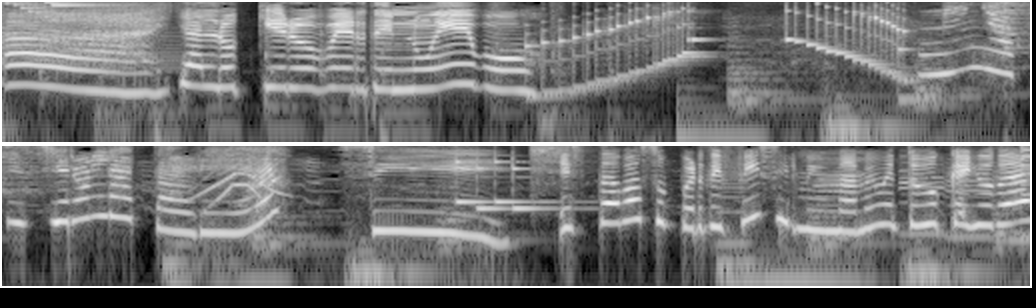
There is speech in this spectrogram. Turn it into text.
Ay, ya lo quiero ver de nuevo. Niñas, ¿hicieron la tarea? Sí. Estaba súper difícil. Mi mami me tuvo que ayudar.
